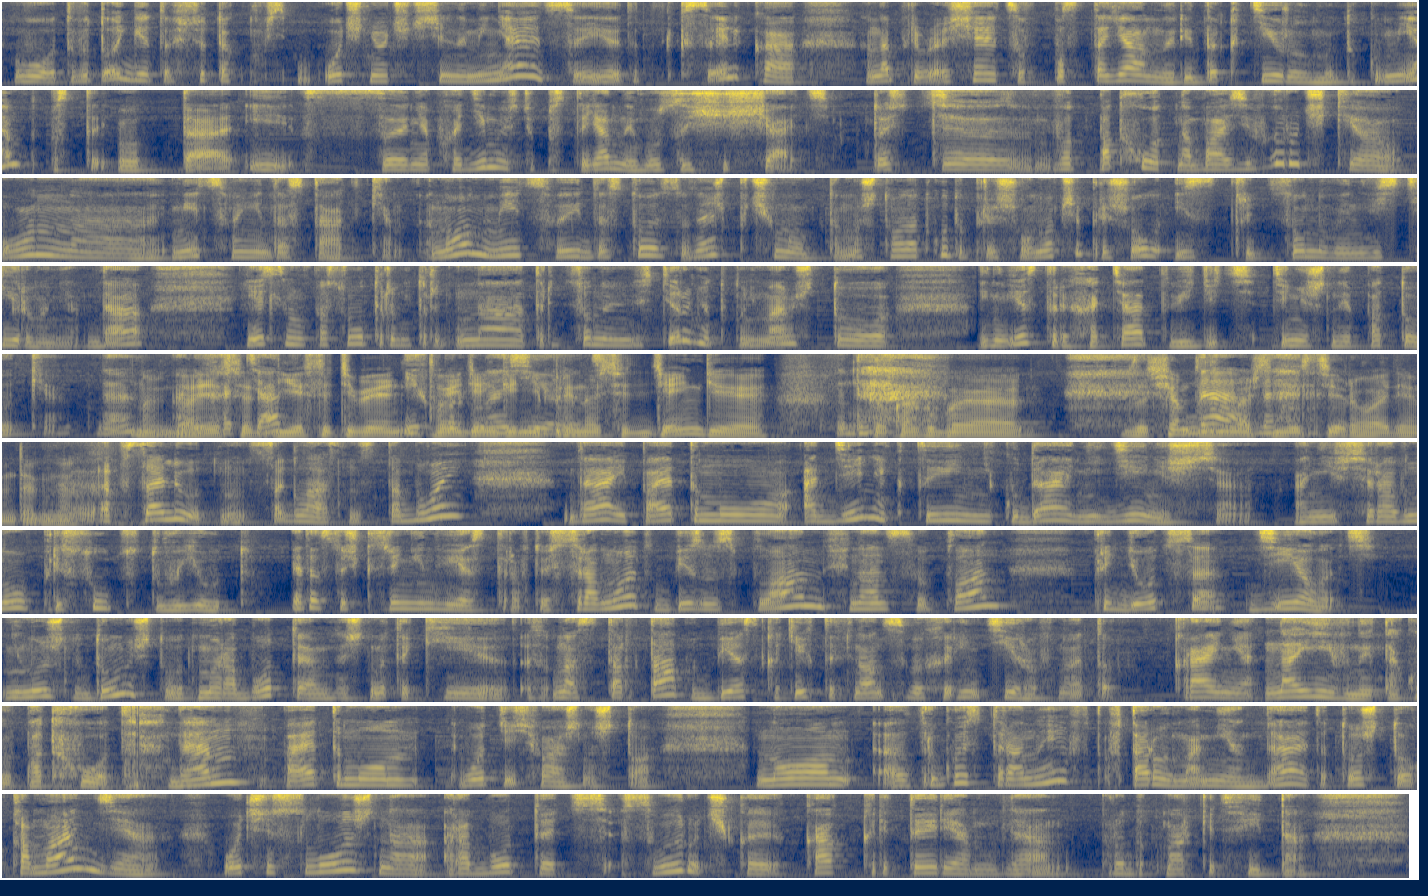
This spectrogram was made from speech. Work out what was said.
Вот. В итоге это все так очень-очень сильно меняется, и этот Excel, она превращается в постоянно редактируемый документ, вот, да, и с необходимостью постоянно его защищать. То есть э, вот подход на базе выручки, он э, имеет свои недостатки. Но он имеет свои достоинства. Знаешь почему? Потому что он откуда пришел? Он вообще пришел из традиционного инвестирования. Да? Если мы посмотрим на традиционное инвестирование, то понимаем, что инвесторы хотят видеть денежные потоки. Да? Ну, да, если, если тебе твои деньги не приносят деньги, да. то как бы зачем ты да, занимаешься да. инвестированием тогда? Абсолютно, согласна с тобой. Да, и поэтому от денег ты никуда не денешься боишься, они все равно присутствуют. Это с точки зрения инвесторов. То есть все равно этот бизнес-план, финансовый план придется делать. Не нужно думать, что вот мы работаем, значит, мы такие, у нас стартап без каких-то финансовых ориентиров. Но это крайне наивный такой подход, да, поэтому вот здесь важно, что. Но э, с другой стороны, второй момент, да, это то, что команде очень сложно работать с выручкой как критерием для продукт market fit,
